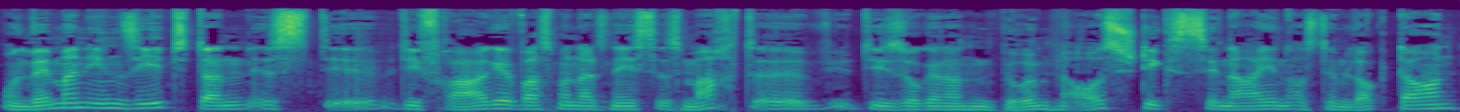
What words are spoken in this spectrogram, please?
Und wenn man ihn sieht, dann ist äh, die Frage, was man als nächstes macht, äh, die sogenannten berühmten Ausstiegsszenarien aus dem Lockdown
